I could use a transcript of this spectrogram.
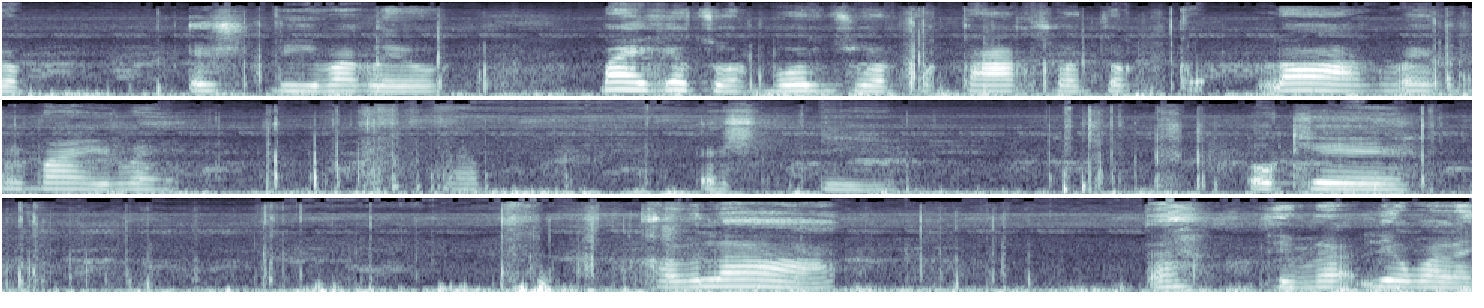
แบบ HD มากเลยไหม้แค่ส่วนบนส่วนกลางส่วนตรงล่างไม่ไม่ไหม้ด้วยครับ HD โอเคคาเวล่าอะถึงแล้วเรียกว่าอะไร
